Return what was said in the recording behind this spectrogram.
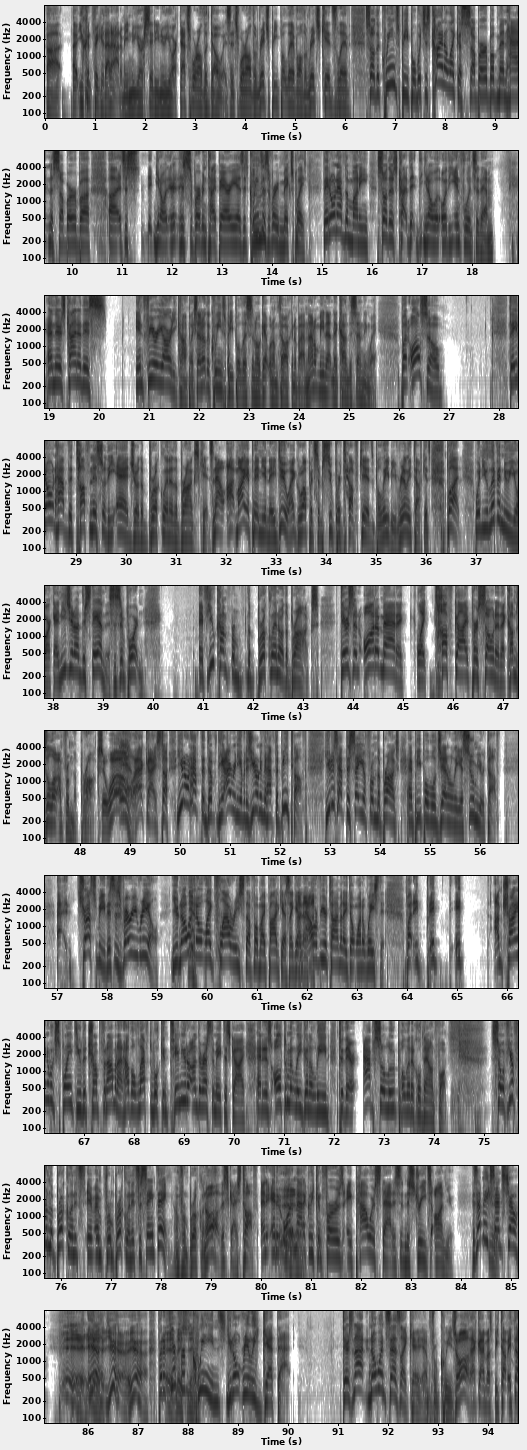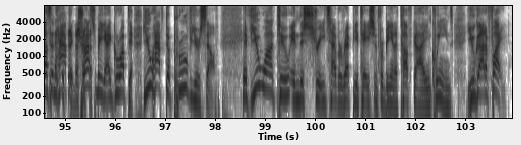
Uh, uh, you can figure that out. I mean, New York City, New York. That's where all the dough is. It's where all the rich people live, all the rich kids live. So the Queens people, which is kind of like a suburb of Manhattan, a suburb, uh, uh, it's a s- you know, it's suburban type areas. It's Queens is a very mixed place. They don't have the money, so there's you know, or the influence of them, and there's kind of this inferiority complex. I know the Queens people listen will get what I'm talking about, and I don't mean that in a condescending way, but also they don't have the toughness or the edge or the Brooklyn or the Bronx kids. Now, I, my opinion, they do. I grew up with some super tough kids, believe me, really tough kids. But when you live in New York, I need you to understand this. It's important. If you come from the Brooklyn or the Bronx, there's an automatic like tough guy persona that comes along. I'm from the Bronx. Whoa, Yeah. that guy's tough. You don't have to. The, the irony of it is you don't even have to be tough. You just have to say you're from the Bronx, and people will generally assume you're tough. Uh, trust me, this is very real. You know I don't like flowery stuff on my podcast. I get an hour of your time and I don't want to waste it. But it it I'm trying to explain to you the Trump phenomenon, how the left will continue to underestimate this guy, and it is ultimately going to lead to their absolute political downfall. So if you're from the Brooklyn, it's if I'm from Brooklyn, it's the same thing. I'm from Brooklyn. Oh, this guy's tough, and and it automatically confers a power status in the streets on you. Does that make sense, Joe? Yeah, yeah, yeah. But if Yeah, you're from sense. Queens, you don't really get that. There's not, no one says, like, hey, I'm from Queens. Oh, that guy must be tough. It doesn't happen. Trust me, I grew up there. You have to prove yourself. If you want to, in the streets, have a reputation for being a tough guy in Queens, you got to fight.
